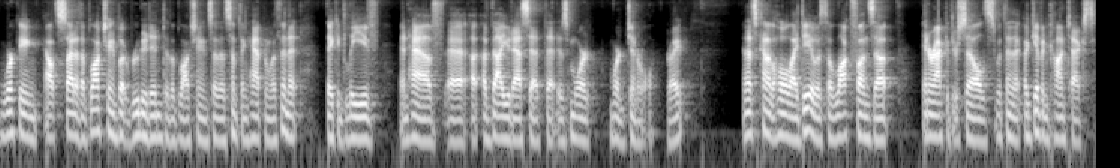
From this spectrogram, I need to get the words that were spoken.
working outside of the blockchain, but rooted into the blockchain, so that something happened within it, they could leave and have a, a valued asset that is more more general, right? And that's kind of the whole idea was to lock funds up, interact with your yourselves within a, a given context.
